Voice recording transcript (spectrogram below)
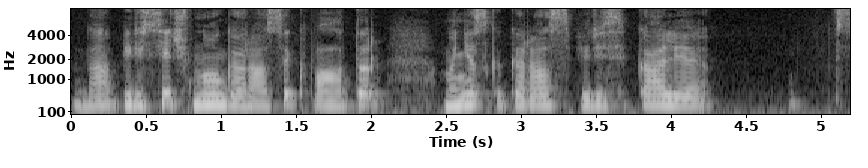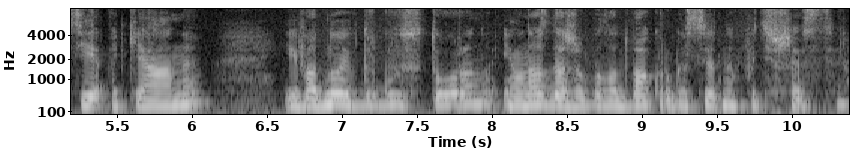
да, пересечь много раз экватор. Мы несколько раз пересекали все океаны, и в одну, и в другую сторону. И у нас даже было два кругосветных путешествия.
